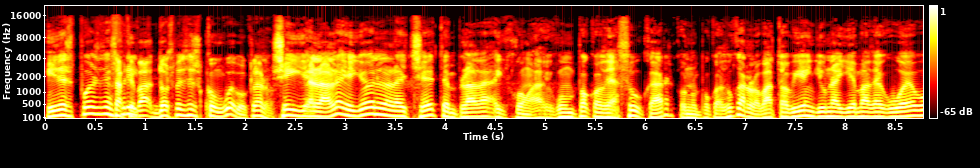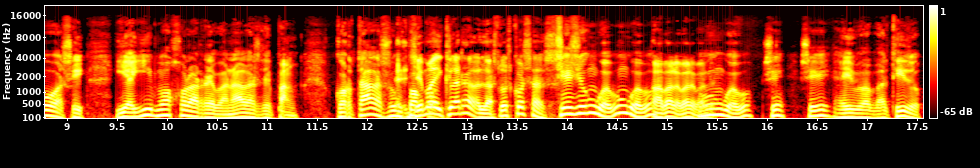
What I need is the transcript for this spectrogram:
Y después de O sea, que frita... va dos veces con huevo, claro. Sí, en la le yo en la leche templada y con algún poco de azúcar, con un poco de azúcar, lo bato bien y una yema de huevo así. Y allí mojo las rebanadas de pan, cortadas un Eh, poco. Yema y clara, las dos cosas. Sí, sí, un huevo, un huevo. Ah, vale, vale, vale. Un huevo, sí, sí, ahí va batido,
